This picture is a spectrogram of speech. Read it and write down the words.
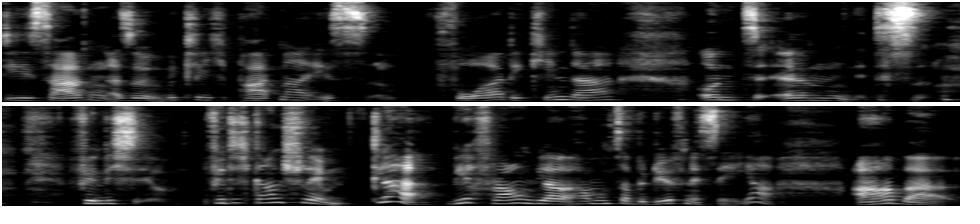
die sagen, also wirklich Partner ist vor die Kinder. Und ähm, das finde ich, finde ich ganz schlimm. Klar, wir Frauen, wir haben unsere Bedürfnisse, ja. Aber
